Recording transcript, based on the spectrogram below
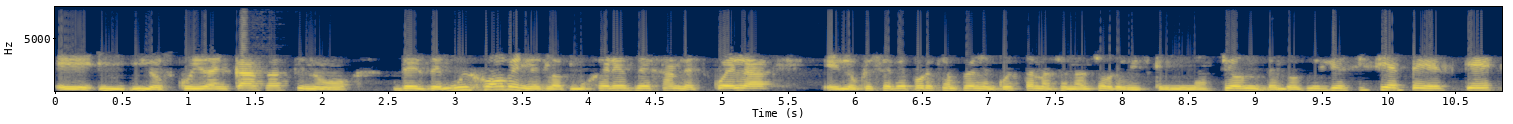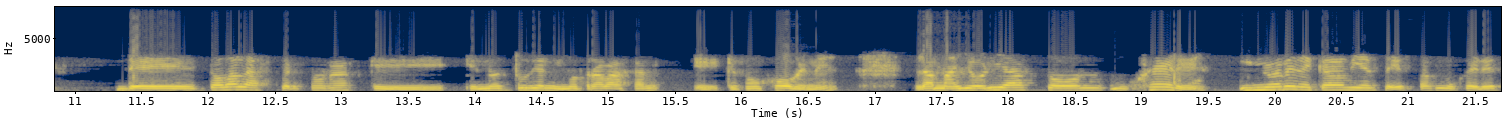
y, y los cuida en casa, sino desde muy jóvenes las mujeres dejan la escuela, eh, lo que se ve, por ejemplo, en la encuesta nacional sobre discriminación del 2017 es que de todas las personas que, que no estudian y no trabajan, eh, que son jóvenes, la mayoría son mujeres y nueve de cada diez de estas mujeres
